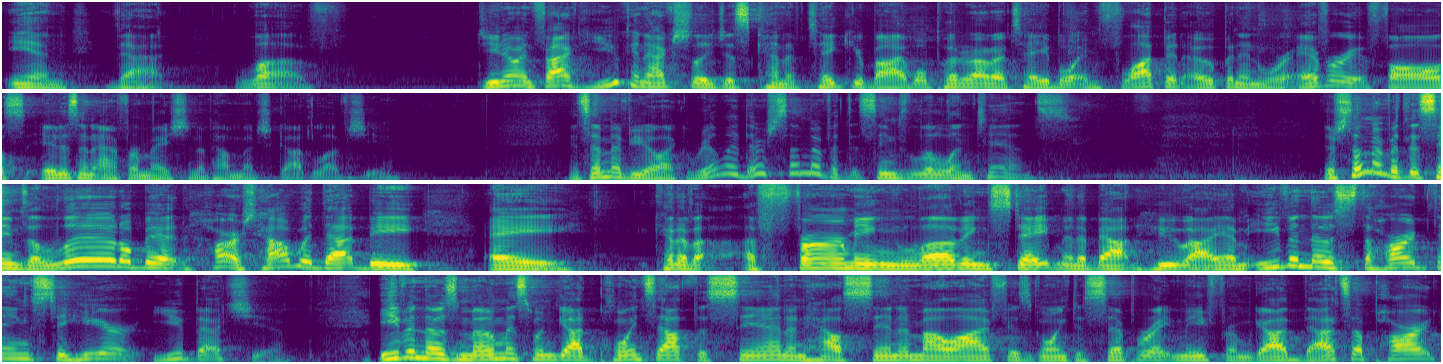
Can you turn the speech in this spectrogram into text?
in that love. Do you know, in fact, you can actually just kind of take your Bible, put it on a table, and flop it open, and wherever it falls, it is an affirmation of how much God loves you. And some of you are like, really? There's some of it that seems a little intense. There's some of it that seems a little bit harsh. How would that be a kind of affirming, loving statement about who I am? Even those the hard things to hear, you bet you. Even those moments when God points out the sin and how sin in my life is going to separate me from God, that's a part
